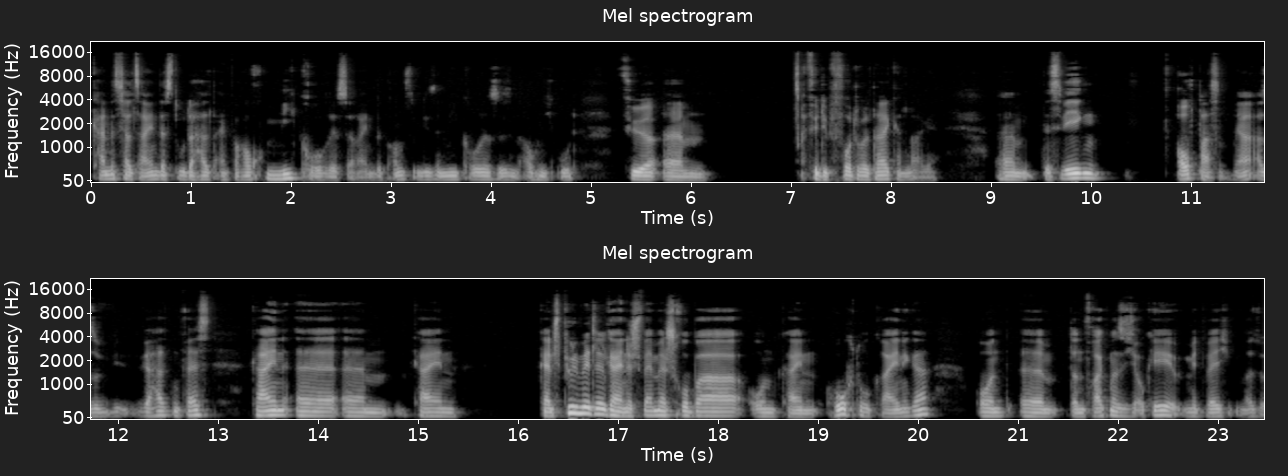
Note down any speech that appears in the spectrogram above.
kann es halt sein, dass du da halt einfach auch Mikrorisse reinbekommst und diese Mikrorisse sind auch nicht gut für, ähm, für die Photovoltaikanlage. Ähm, deswegen aufpassen. Ja, also wir, halten fest, kein äh, ähm, kein kein Spülmittel, keine Schwämme, und kein Hochdruckreiniger und ähm, dann fragt man sich, okay, mit welchem, also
